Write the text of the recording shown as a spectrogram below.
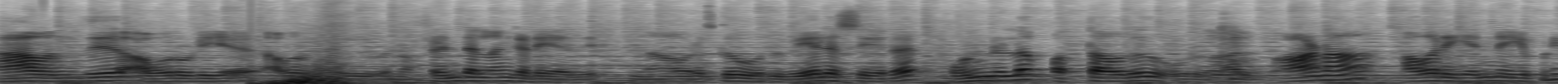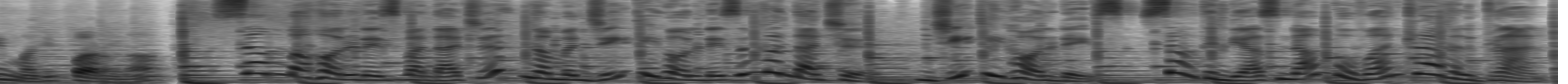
நான் வந்து அவருடைய அவருக்கு நான் ஃப்ரெண்டெல்லாம் கிடையாது. நான் அவருக்கு ஒரு வேலை செய்கிற ஒன்றில் பத்தாவது ஒரு ஆள். ஆனால் அவர் என்னை எப்படி மதிப்பாருன்னா சம்மர் ஹாலிடேஸ் வந்தாச்சு. நம்ம ஜிடி ஹாலிடேஸும் வந்தாச்சு. GT holidays South India's number one travel brand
